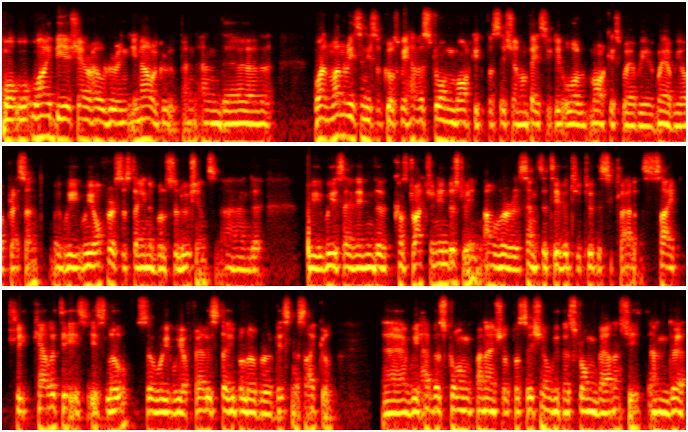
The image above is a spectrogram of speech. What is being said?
why be a shareholder in in our group? And and uh, One one reason is, of course, we have a strong market position on basically all markets where we where we are present. We we offer sustainable solutions, and uh, we we say in the construction industry, our sensitivity to the cyclicality is is low, so we are fairly stable over a business cycle. Uh, we have a strong financial position with a strong balance sheet, and uh,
